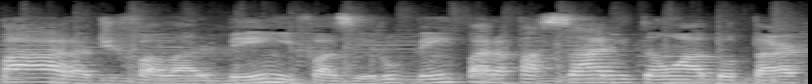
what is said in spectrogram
para de falar bem e fazer o bem para passar então a adotar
